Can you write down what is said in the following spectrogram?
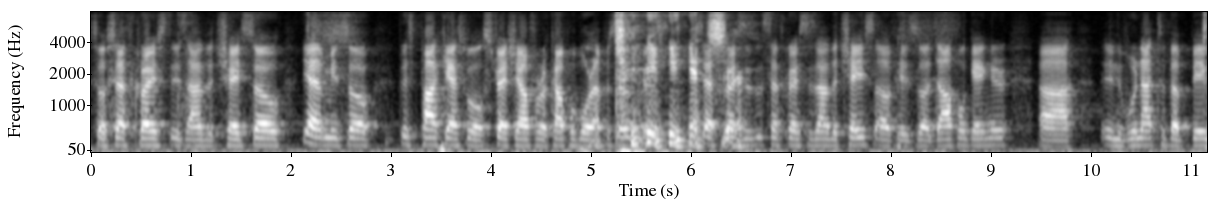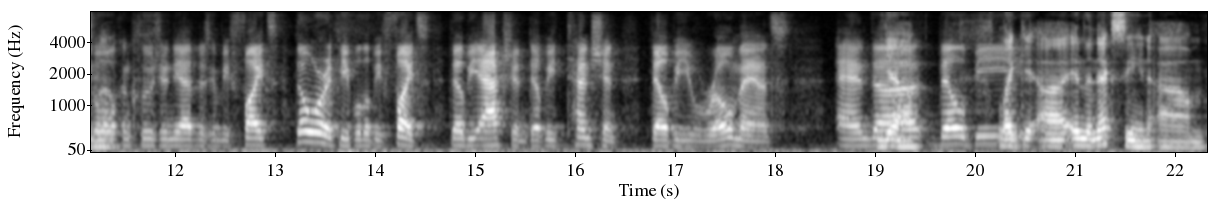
So Seth Christ is on the chase. So yeah, I mean, so this podcast will stretch out for a couple more episodes. because Yeah, Seth, sure. Christ is, Seth Christ is on the chase of his uh, doppelganger. Uh, and we're not to the big No. old conclusion yet. There's gonna be fights. Don't worry, people. There'll be fights. There'll be action. There'll be tension. There'll be romance, and uh, Yeah. there'll be Like uh, in the next scene, um,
